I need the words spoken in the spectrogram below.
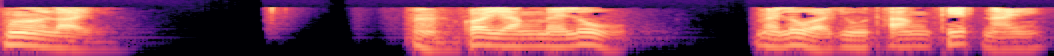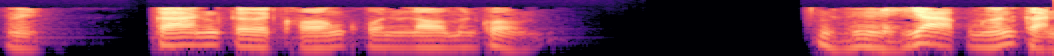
เมื่อไหร่ก็ยังไม่รู้ ไม่รู้ว่าอยู่ทางทิศไหน การเกิดของคนเรามันก็ยากเหมือนกัน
